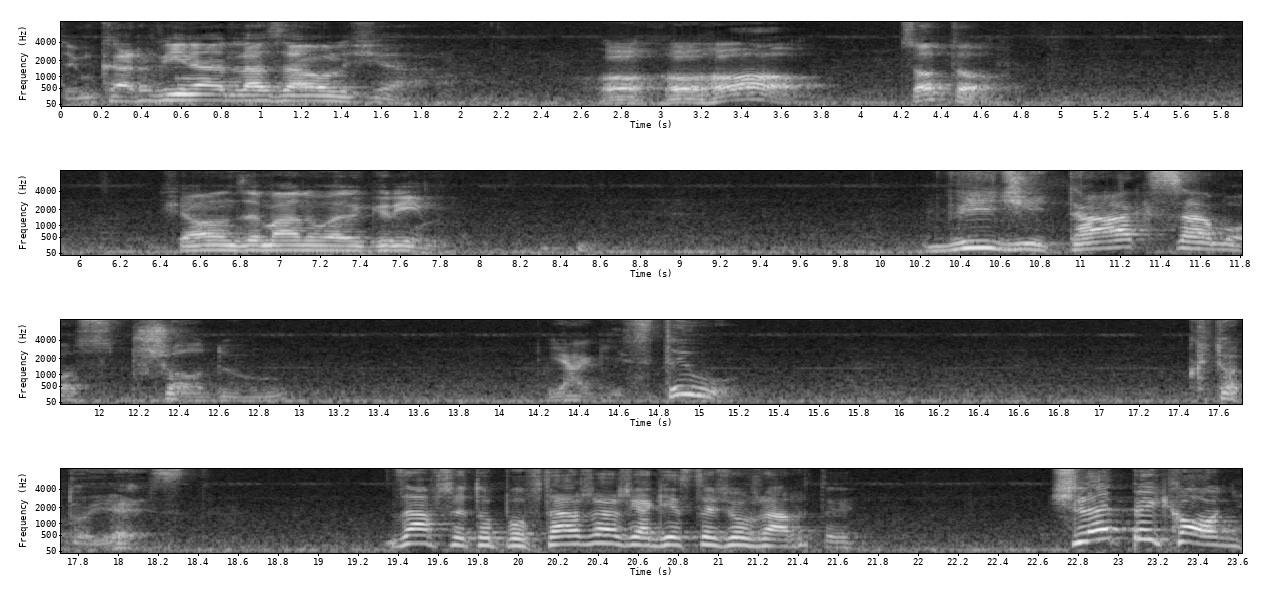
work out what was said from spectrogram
tym Karwina dla Zaolsia. Ho, ho, ho! Co to? Ksiądz Emanuel Grimm. Widzi tak samo z przodu, jak i z tyłu. Kto to jest? Zawsze to powtarzasz, jak jesteś ożarty. Ślepy koń!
